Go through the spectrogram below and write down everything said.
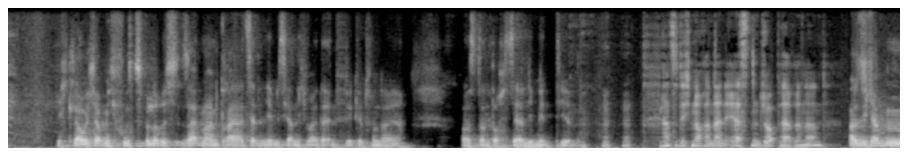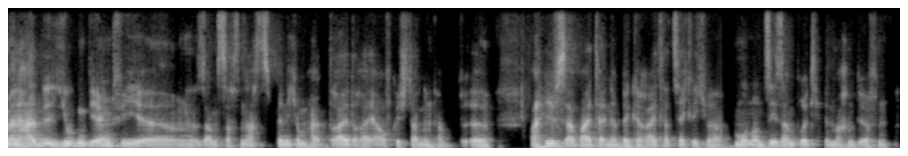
ich glaube, ich habe mich fußballerisch seit meinem 13. Lebensjahr nicht weiterentwickelt, von daher war es dann doch sehr limitiert. Kannst du dich noch an deinen ersten Job erinnern? Also ich habe meine halbe Jugend irgendwie, äh, samstags nachts bin ich um halb drei, drei aufgestanden und hab, äh, war Hilfsarbeiter in der Bäckerei tatsächlich, habe Mohn- und Sesambrötchen machen dürfen.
